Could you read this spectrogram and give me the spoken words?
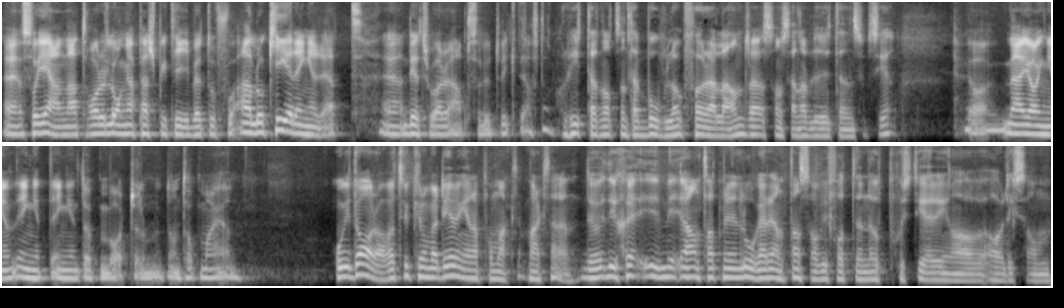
Eh, så gärna att ha det långa perspektivet och få allokeringen rätt. Eh, det tror jag är det absolut viktigaste. Har du hittat något sånt här bolag för alla andra som sen har blivit en succé? Ja, nej, jag har inget, inget, inget uppenbart eller någon top of my head. Och idag då, vad tycker du om värderingarna på mark- marknaden? Det, det, jag antar att med den låga räntan så har vi fått en uppjustering av, av liksom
